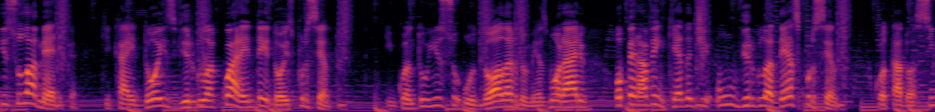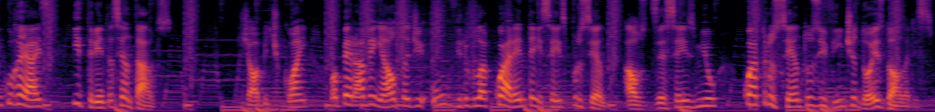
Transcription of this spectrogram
e Sul América, que cai 2,42%. Enquanto isso, o dólar, no mesmo horário, operava em queda de 1,10%, cotado a R$ 5,30. Já o Bitcoin operava em alta de 1,46%, aos 16.422 dólares.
